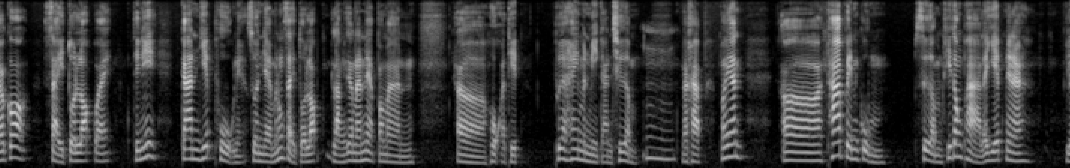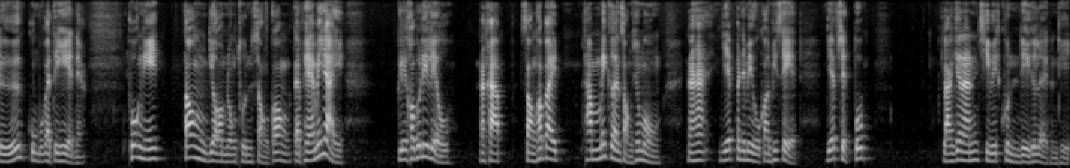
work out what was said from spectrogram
แล้วก็ใส่ตัวล็อกไว้ ทีนี้การเย็บผูกเนี่ยส่วนใหญ่มันต้องใส่ตัวล็อกหลังจากนั้นเนี่ยประมาณเอ่อหกอาทิตย์เพื่อให้มันมีการเชื่อมอืมนะครับ เพราะฉะนั้นเอ่อถ้าเป็นกลุ่มเสื่อมที่ต้องผ่าและเย็บเนี่ยนะหรือกลุ่มอุบัติเหตุเนี่ย พวกนี้ต้องยอมลงทุนสองกล้อง แต่แผลไม่ใหญ่รีคอ v เ r y เร็วนะครับส่องเข้าไปทำไม่เกิน 2 ชั่วโมงนะฮะเย็บมันจะมีอุปกรณ์พิเศษ เย็บเสร็จปุ๊บ หลังจากนั้นชีวิตคุณดีขึ้นเลยทันที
